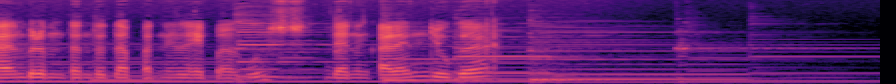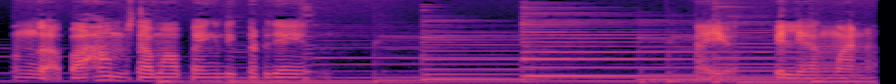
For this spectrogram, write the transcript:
kalian belum tentu dapat nilai bagus dan kalian juga nggak paham sama apa yang dikerjain. Ayo pilih yang mana?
